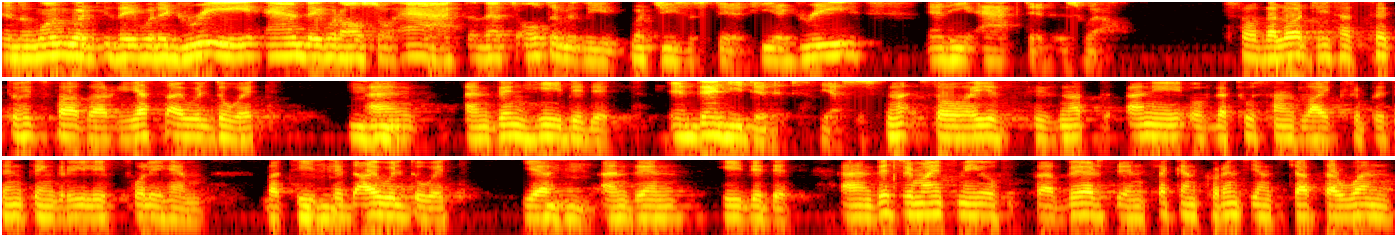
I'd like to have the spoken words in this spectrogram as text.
and the one would they would agree and they would also act that's ultimately what jesus did he agreed and he acted as well So the Lord Jesus said to his father, Yes, I will do it. Mm-hmm. And and then he did it. and then he did it yes not, so he's he's not any of the two sons like representing really fully him, but he mm-hmm. said, "I will do it." Yes, mm-hmm. and then he did it. And this reminds me of a verse in Second Corinthians chapter one,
